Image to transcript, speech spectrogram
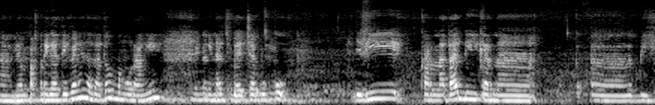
Nah, dampak negatifnya ini salah satu mengurangi minat, baca buku. Jadi karena tadi karena eh, lebih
